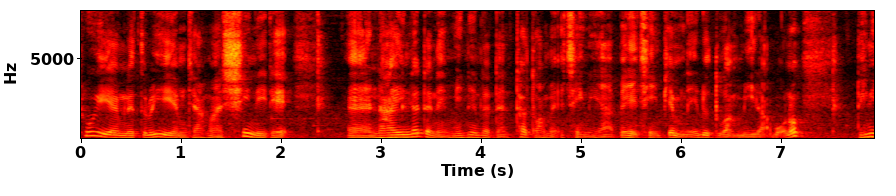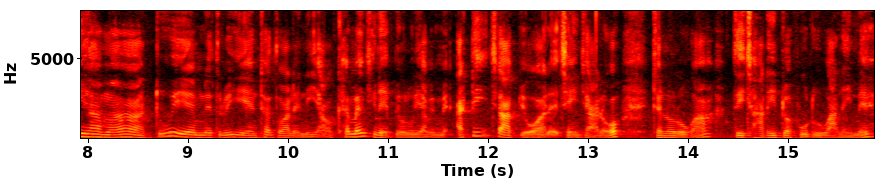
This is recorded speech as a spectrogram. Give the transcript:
2am နဲ့ 3am ကြားမှာရှိနေတဲ့အဲနိုင်လက်တန်နဲ့မိနစ်လက်တန်ထပ်သွားမယ့်အချိန်လေးကဘယ်အချိန်ဖြစ်မလဲလို့သူကမေးတာပေါ့နော်ဒီနေရာမှာ 2am နဲ့ 3am ထပ်သွားတဲ့နေရာကိုခံမှန်းချင်နေပြောလို့ရပါမယ်အတိအကျပြောရတဲ့အချိန်ကြတော့ကျွန်တော်တို့ကတေချာလေးတွက်ဖို့လိုပါလိမ့်မယ်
